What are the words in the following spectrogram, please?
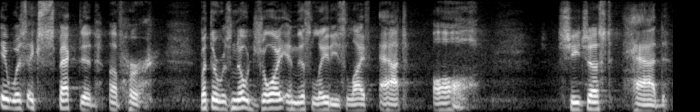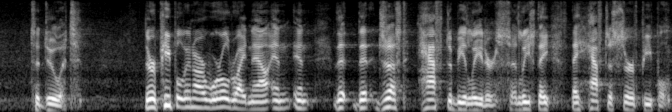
It was expected of her. But there was no joy in this lady's life at all. She just had to do it. There are people in our world right now and, and that, that just have to be leaders. At least they, they have to serve people.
